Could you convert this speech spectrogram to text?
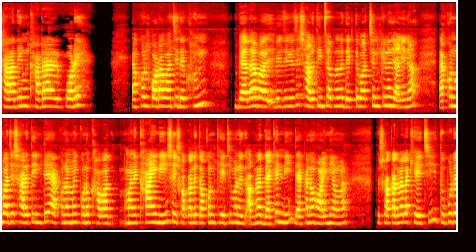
সারাদিন খাটার পরে এখন কটা বাজে দেখুন? বেলা বেজে গেছে সাড়ে তিনটে। আপনারা দেখতে পাচ্ছেন কিনা জানি না। এখন বাজে সাড়ে তিনটে। এখন আমি কোনো খাওয়া মানে খাইনি। সেই সকালে তখন খেয়েছি। মানে আপনারা দেখেননি, দেখানো হয়নি আমার। তো সকালবেলা খেয়েছি। দুপুরে,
